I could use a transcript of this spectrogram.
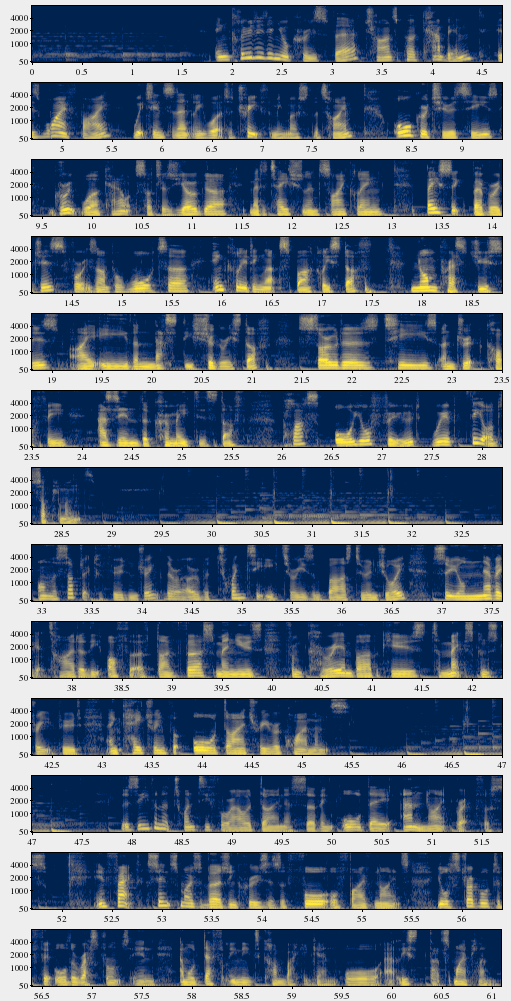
Included in your cruise fare, charge per cabin, is Wi Fi, which incidentally worked a treat for me most of the time, all gratuities, group workouts such as yoga, meditation, and cycling, basic beverages, for example, water, including that sparkly stuff, non pressed juices, i.e., the nasty sugary stuff, sodas, teas, and drip coffee, as in the cremated stuff, plus all your food with the odd supplement. On the subject of food and drink, there are over 20 eateries and bars to enjoy, so you'll never get tired of the offer of diverse menus from Korean barbecues to Mexican street food and catering for all dietary requirements. There's even a 24 hour diner serving all day and night breakfasts. In fact, since most Virgin cruises are four or five nights, you'll struggle to fit all the restaurants in and will definitely need to come back again, or at least that's my plan.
